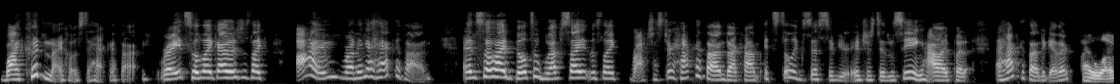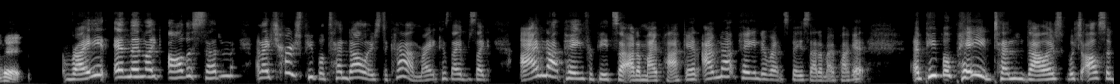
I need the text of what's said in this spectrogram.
why couldn't i host a hackathon right? So like i was just like i'm running a hackathon. And so i built a website that's like rochesterhackathon.com it still exists if you're interested in seeing how i put a hackathon together. I love it right? And then like all of a sudden and i charged people $10 to come right? Because i was like i'm not paying for pizza out of my pocket. I'm not paying to rent space out of my pocket. And people paid $10 which also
